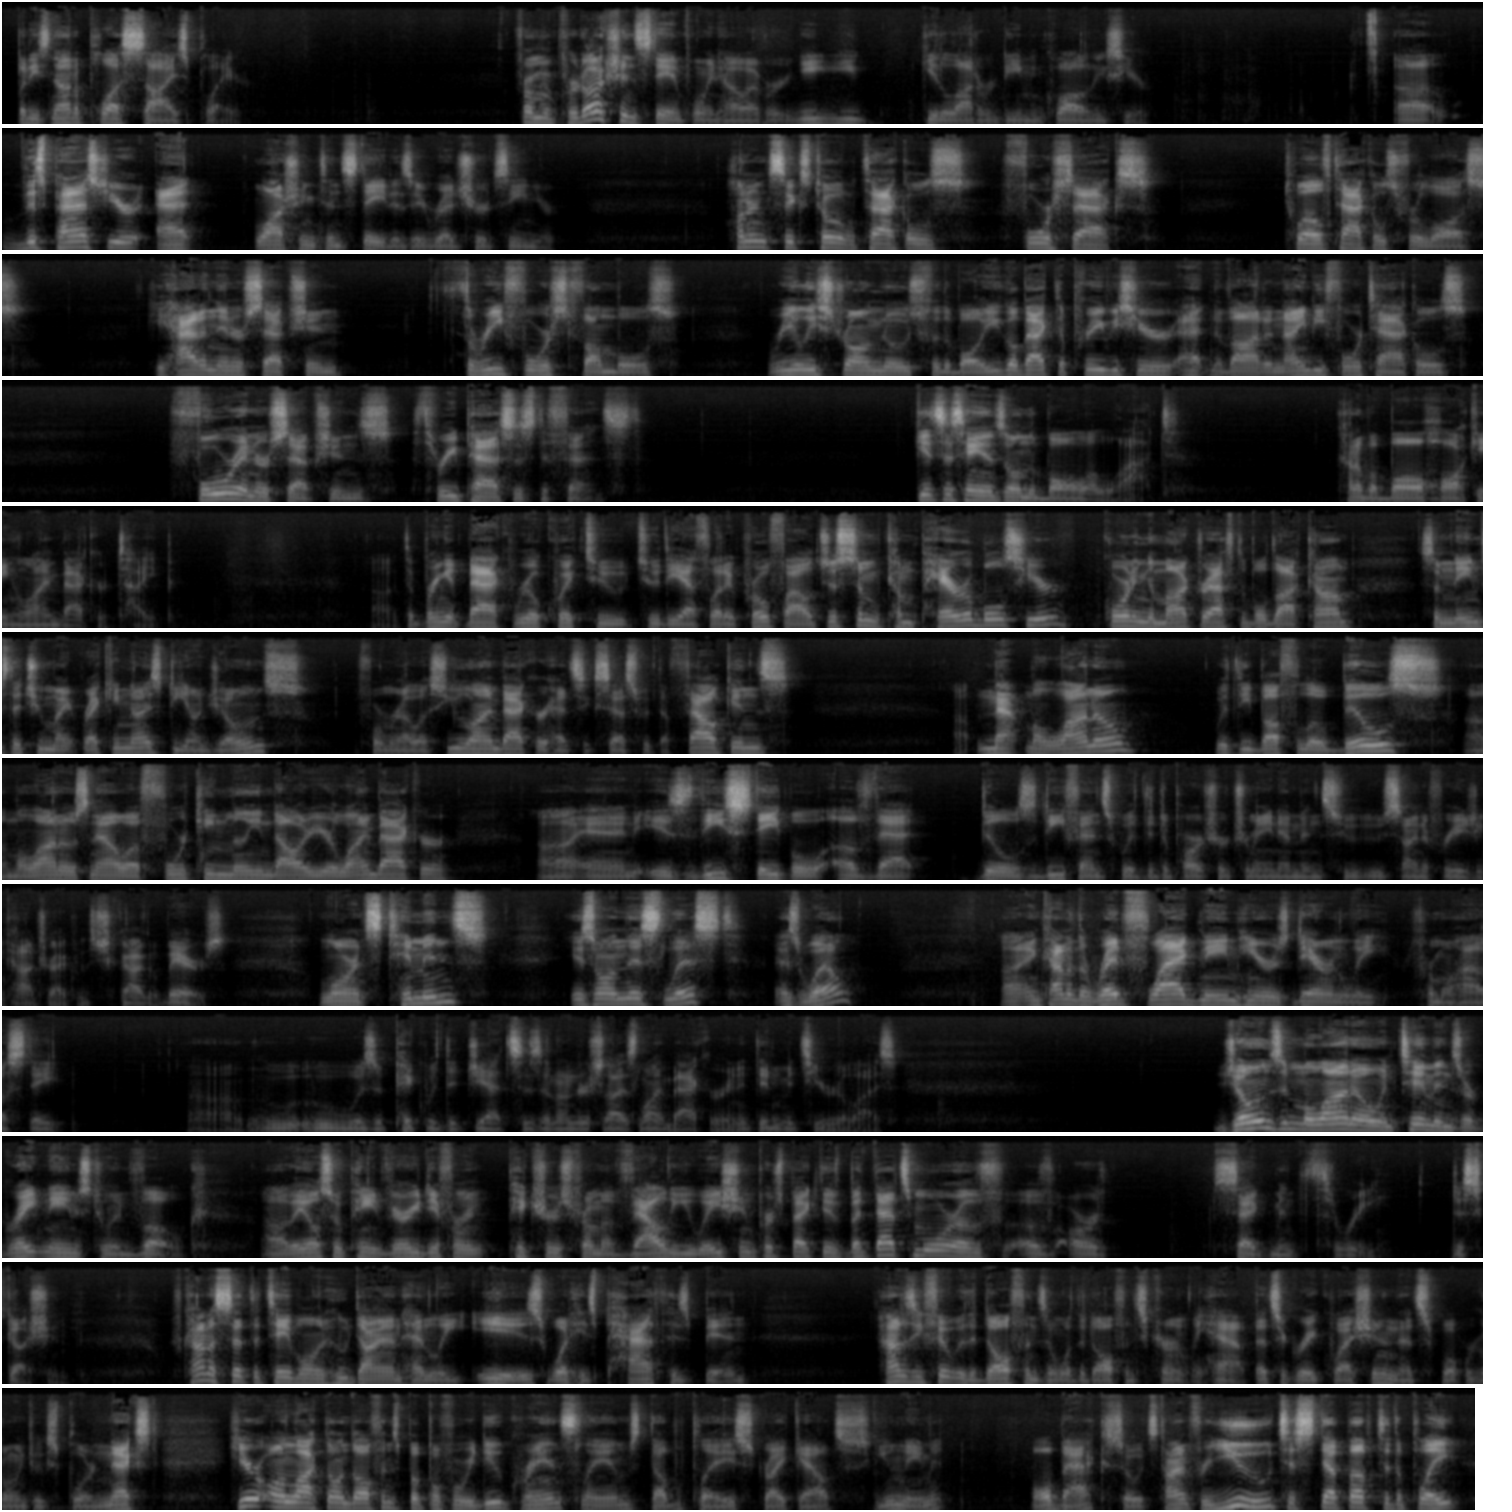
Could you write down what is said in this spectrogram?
but he's not a plus size player. From a production standpoint, however, you, you get a lot of redeeming qualities here. Uh, this past year at Washington State as a redshirt senior, 106 total tackles, four sacks, 12 tackles for loss. He had an interception, three forced fumbles, really strong nose for the ball. You go back to previous year at Nevada, 94 tackles, four interceptions, three passes defensed. Gets his hands on the ball a lot kind of a ball hawking linebacker type. Uh, to bring it back real quick to, to the athletic profile, just some comparables here. According to mockdraftable.com, some names that you might recognize Deion Jones, former LSU linebacker, had success with the Falcons. Uh, Matt Milano with the Buffalo Bills. Uh, Milano's now a $14 million year linebacker uh, and is the staple of that Bills defense with the departure of Tremaine Edmunds, who, who signed a free agent contract with the Chicago Bears. Lawrence Timmons is on this list as well. Uh, and kind of the red flag name here is Darron Lee from Ohio State, uh, who, who was a pick with the Jets as an undersized linebacker, and it didn't materialize. Jones and Milano and Timmons are great names to invoke. Uh, they also paint very different pictures from a valuation perspective, but that's more of, of our segment three discussion. We've kind of set the table on who Daiyan Henley is, what his path has been. How does he fit with the Dolphins and what the Dolphins currently have? That's a great question, and that's what we're going to explore next here on Locked On Dolphins. But before we do, grand slams, double plays, strikeouts, you name it, all back. So it's time for you to step up to the plate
